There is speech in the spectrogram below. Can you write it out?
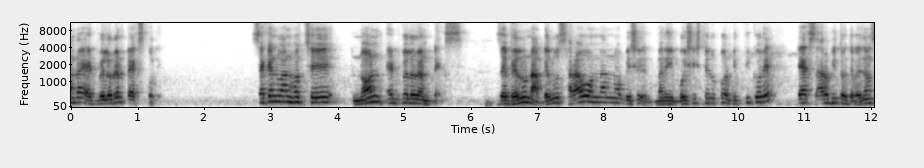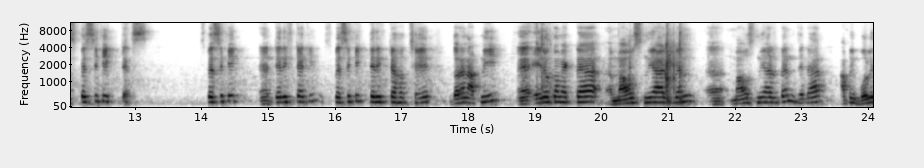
আমরা অ্যাডভ্যালুরাম ট্যাক্স বলি। সেকেন্ড ওয়ান হচ্ছে নন অ্যাডভ্যালুরাম ট্যাক্স যে ভ্যালু না ভ্যালু ছাড়াও অন্যান্য মানে বৈশিষ্ট্যের উপর ভিত্তি করে ট্যাক্স আরোপিত হতে পারে। যেমন স্পেসিফিক ট্যাক্স স্পেসিফিক টেরিফটা কি? স্পেসিফিক টেরিফটা হচ্ছে, ধরেন আপনি এইরকম একটা মাউস নিয়ে আসবেন মাউস নিয়ে আসবেন যেটা আপনি বলে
